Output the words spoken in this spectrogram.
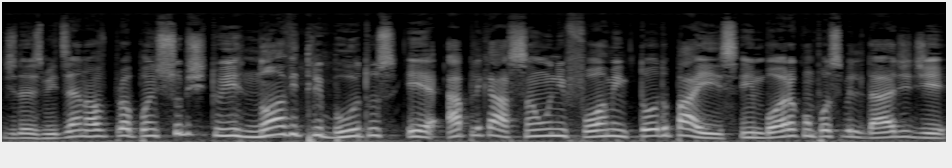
de 2019 propõe substituir nove tributos e aplicação uniforme em todo o país, embora com possibilidade de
